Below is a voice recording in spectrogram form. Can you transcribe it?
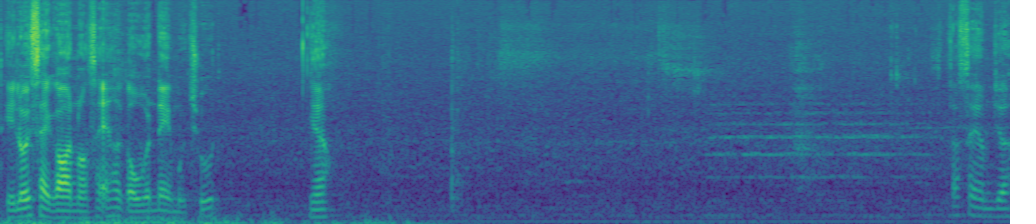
Thì lối Sài Gòn nó sẽ hơi có vấn đề một chút nhá. Các xem chưa?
